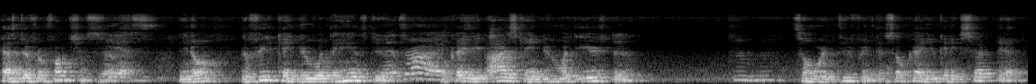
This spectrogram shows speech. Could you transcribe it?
has different functions. Yeah. Yes. You know, the feet can't do what the hands do. That's right. Okay, the eyes can't do what the ears do. Mm-hmm. So we're different. That's okay. You can accept that.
